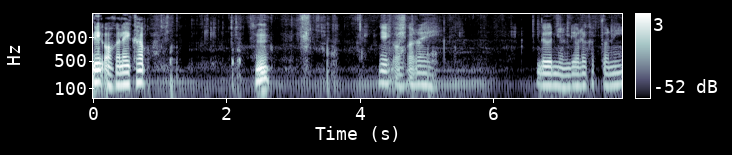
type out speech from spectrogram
เลขออกอะไรครับหืมเลขออกอะไร เดินอย่างเดียวเลยครับตอนนี้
